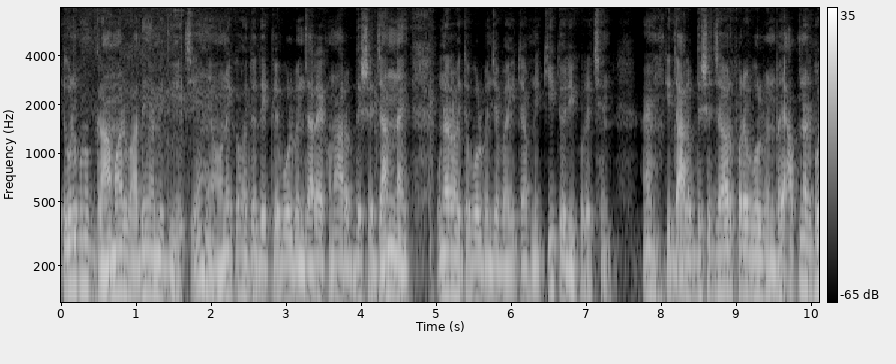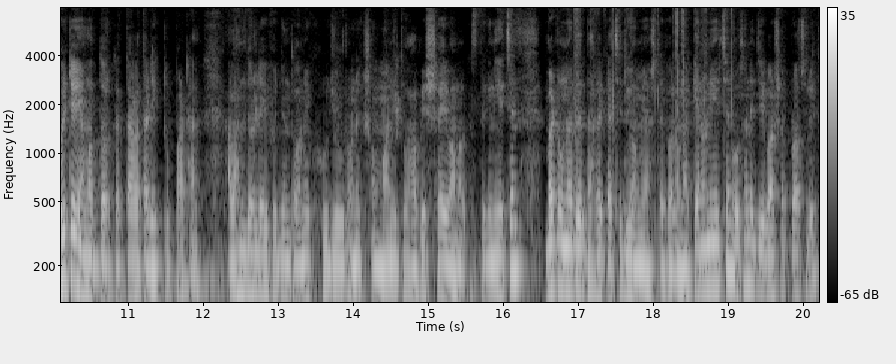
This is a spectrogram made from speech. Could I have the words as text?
এগুলো কোনো গ্রামার বাদে আমি দিয়েছি হ্যাঁ? অনেকে হয়তো দেখলে বলবেন, যারা এখনও আরব দেশে যান নাই ওনারা হয়তো বলবেন যে, ভাই, এটা আপনি কী তৈরি করেছেন? হ্যাঁ। কিন্তু আরব দেশে যাওয়ার পরে বলবেন, ভাই, আপনার বইটাই আমার দরকার, তাড়াতাড়ি একটু পাঠান। আলহামদুলিল্লাহ, এই পর্যন্ত অনেক হুজুর, অনেক সম্মানিত হাফিজ সাহেব আমার কাছ থেকে নিয়েছেন, বাট ওনাদের ধারে কাছে দিয়েও আমি আসতে পারব না। কেন নিয়েছেন? ওখানে যে ভাষা প্রচলিত,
